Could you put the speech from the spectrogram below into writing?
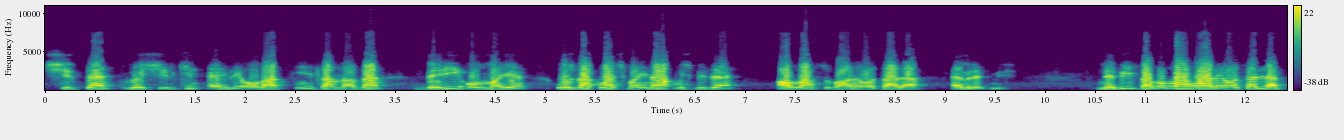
Şirkten ve şirkin ehli olan insanlardan beri olmayı, uzaklaşmayı ne yapmış bize? Allah Subhanehu ve Teala emretmiş. Nebi sallallahu aleyhi ve sellem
